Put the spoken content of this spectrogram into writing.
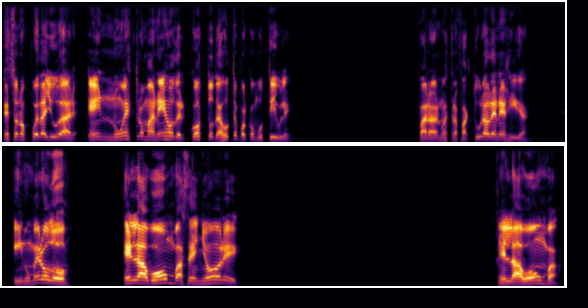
eso nos puede ayudar en nuestro manejo del costo de ajuste por combustible para nuestra factura de energía. Y número dos, en la bomba, señores. En la bomba.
